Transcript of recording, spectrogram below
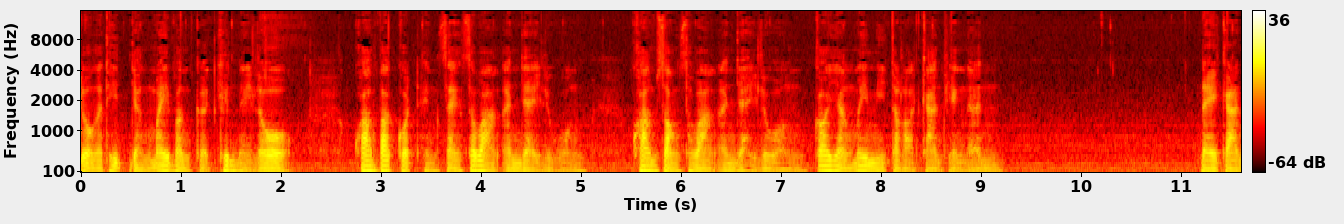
ดวงอาทิตย์ยังไม่บังเกิดขึ้นในโลก ความปรากฏแห่งแสงสว่างอันใหญ่หลวง ความส่องสว่างอันใหญ่หลวงก็ยังไม่มีตลอดการเพียงนั้น ในการ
